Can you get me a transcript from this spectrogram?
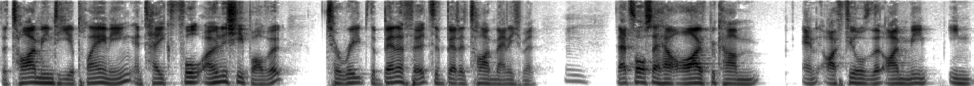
the time into your planning and take full ownership of it to reap the benefits of better time management. That's also how I've become, and I feel that I'm in, in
